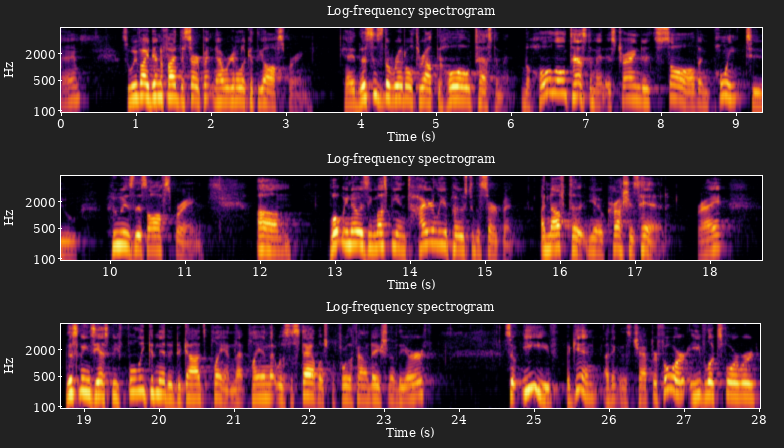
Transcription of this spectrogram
Okay? So we've identified the serpent, now we're going to look at the offspring. Okay, this is the riddle throughout the whole Old Testament. The whole Old Testament is trying to solve and point to who is this offspring. Um, what we know is he must be entirely opposed to the serpent, enough to you know crush his head, right? This means he has to be fully committed to God's plan, that plan that was established before the foundation of the earth. So Eve, again, I think this chapter four, Eve looks forward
